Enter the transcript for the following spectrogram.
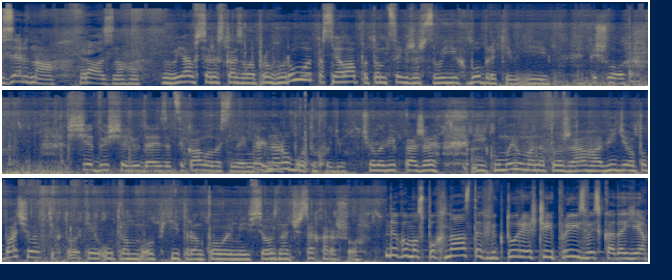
зерна разного. Я все розказувала про город, зняла потім цих же ж своїх бобриків і пішло. Ще дужче людей зацікавилось ними. Як на роботу ходю. Чоловік каже, і куми в мене теж, ага, відео побачила в Тіктокі утром обхід ранковим і все, значить все хорошо. Декому з пухнастих Вікторія ще й прізвиська дає.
